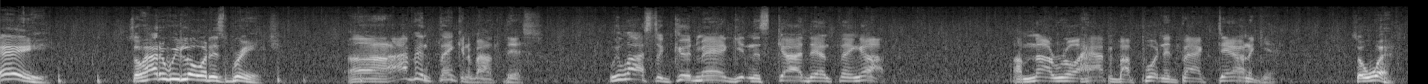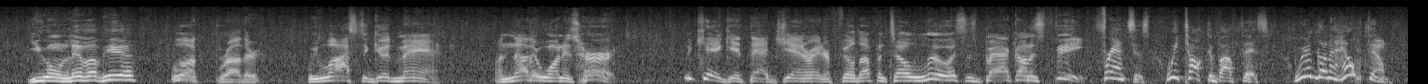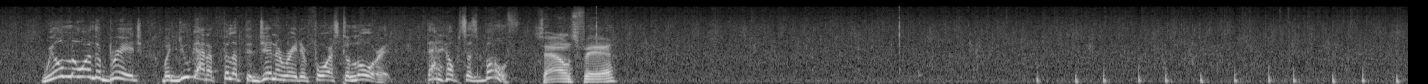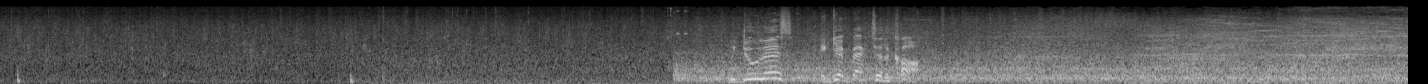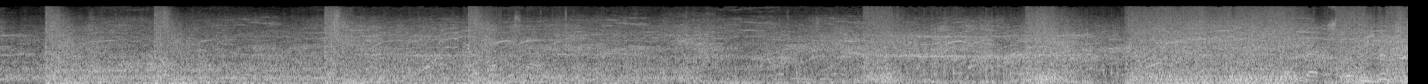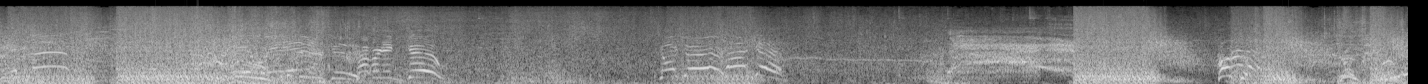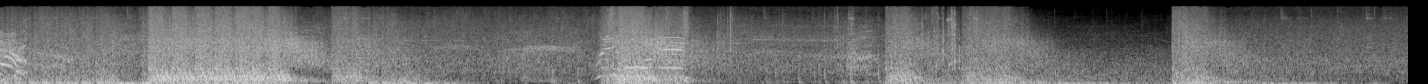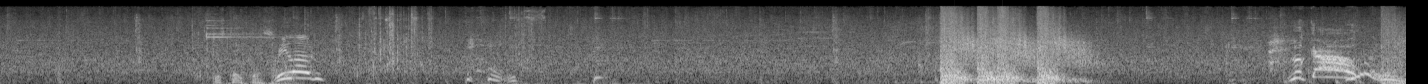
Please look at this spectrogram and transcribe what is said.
Hey, so how do we lower this bridge? Uh, I've been thinking about this. We lost a good man getting this goddamn thing up. I'm not real happy about putting it back down again. So what? You gonna live up here? Look, brother, we lost a good man. Another one is hurt. We can't get that generator filled up until Louis is back on his feet. Francis, we talked about this. We're gonna help them. We'll lower the bridge, but you gotta fill up the generator for us to lower it. That helps us both. Sounds fair. We do this and get back to the car. Covered in goo! Charger! Charger! Reloading! Just take this. Reloading! Look out!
